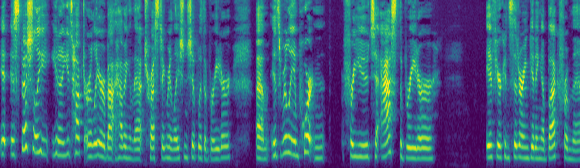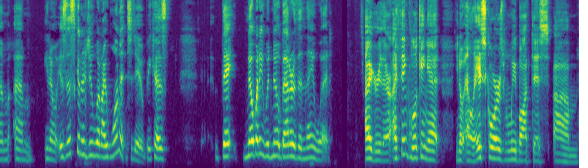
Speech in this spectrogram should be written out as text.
it, especially you know you talked earlier about having that trusting relationship with a breeder. Um, it's really important for you to ask the breeder if you're considering getting a buck from them, um, you know, is this going to do what I want it to do? Because they nobody would know better than they would. I agree there. I think looking at you know LA scores when we bought this, um,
